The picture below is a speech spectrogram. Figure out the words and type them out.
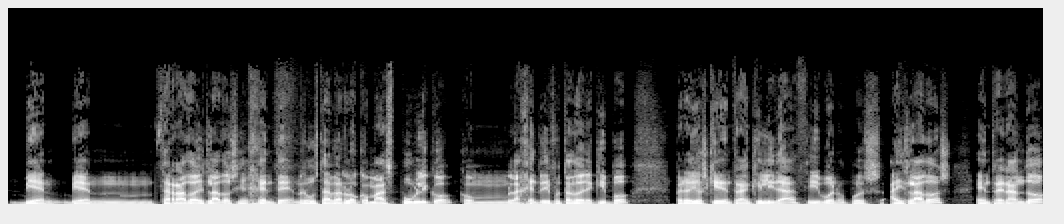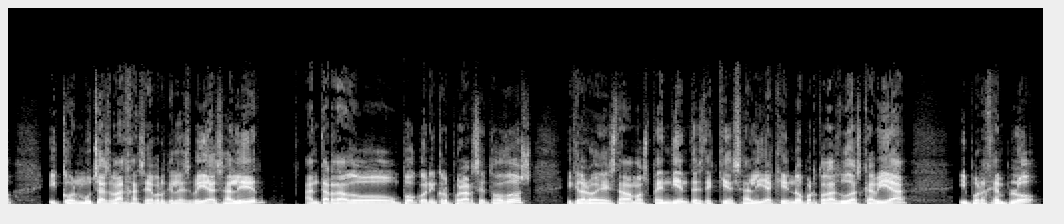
Bien, bien, cerrado, aislado, sin gente. Nos gusta verlo con más público, con la gente disfrutando del equipo, pero ellos quieren tranquilidad y bueno, pues aislados, entrenando y con muchas bajas, ¿eh? porque les veía salir. Han tardado un poco en incorporarse todos y claro, estábamos pendientes de quién salía, quién no, por todas las dudas que había. Y por ejemplo,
